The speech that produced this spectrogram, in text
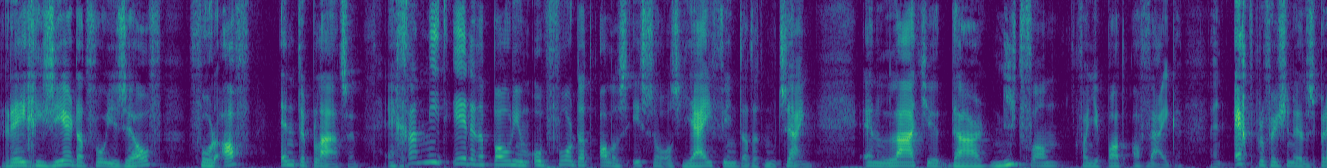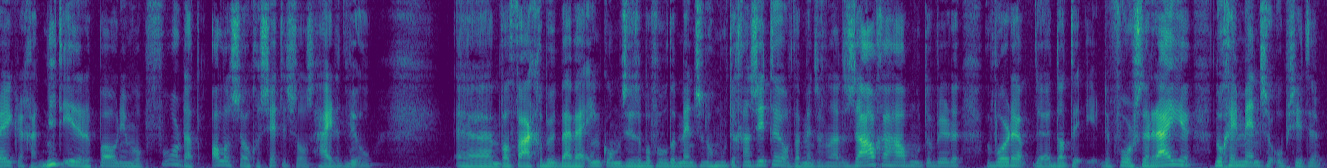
Regisseer dat voor jezelf vooraf en ter plaatse. En ga niet eerder het podium op voordat alles is zoals jij vindt dat het moet zijn. En laat je daar niet van, van je pad afwijken. Een echt professionele spreker gaat niet eerder het podium op voordat alles zo gezet is zoals hij dat wil. Uh, wat vaak gebeurt bij bijeenkomsten is er bijvoorbeeld dat mensen nog moeten gaan zitten. Of dat mensen vanuit de zaal gehaald moeten worden. De, dat de, de voorste rijen nog geen mensen op zitten.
